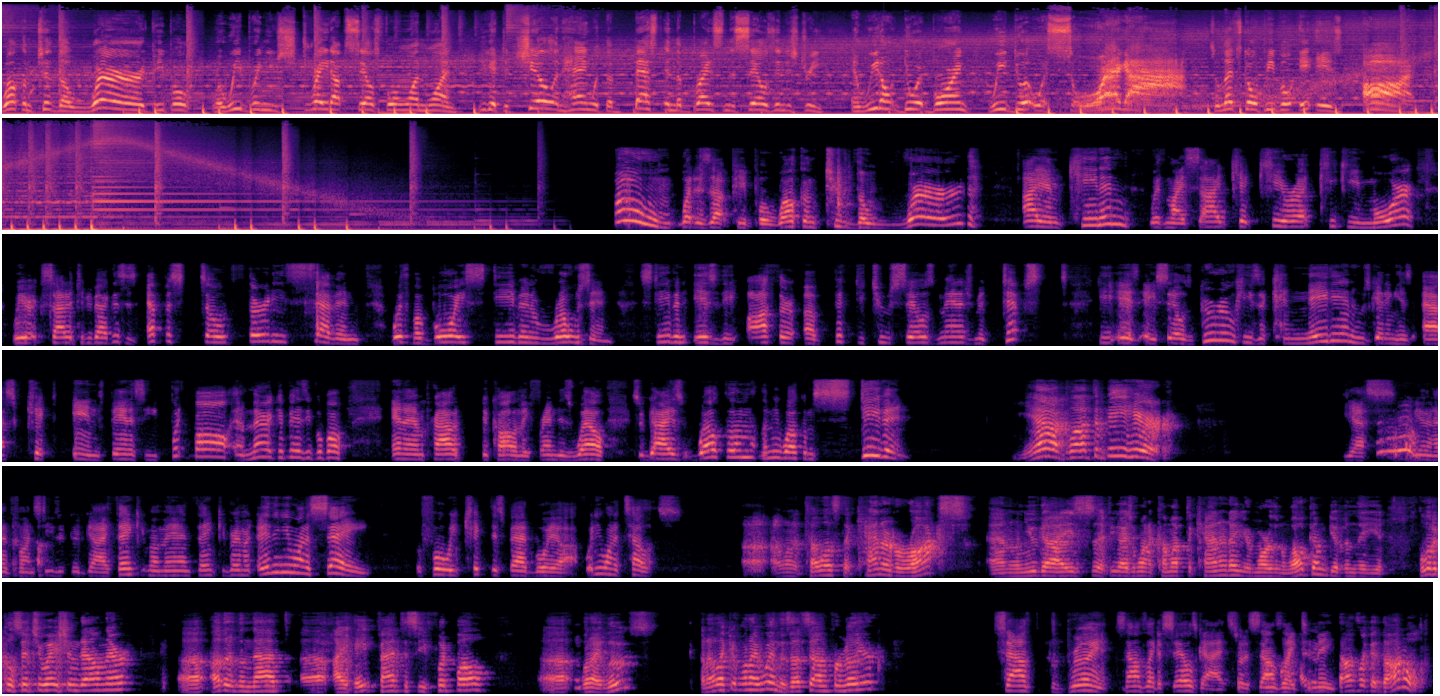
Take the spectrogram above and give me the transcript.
Welcome to The Word, people, where we bring you straight up sales 411. You get to chill and hang with the best and the brightest in the sales industry. And we don't do it boring, we do it with swagger. So let's go, people. It is on. Boom! What is up, people? Welcome to The Word. I am Keenan with my sidekick Kira Kiki Moore. We are excited to be back. This is episode 37 with my boy Steven Rosen. Steven is the author of 52 Sales Management Tips. He is a sales guru. He's a Canadian who's getting his ass kicked in fantasy football, American fantasy football, and I'm proud to call him a friend as well. So, guys, welcome. Let me welcome Steven. Yeah, glad to be here. Yes, we're gonna have fun. Steve's a good guy. Thank you, my man. Thank you very much. Anything you want to say before we kick this bad boy off? What do you want to tell us? Uh, I want to tell us that Canada rocks. And when you guys, if you guys want to come up to Canada, you're more than welcome, given the political situation down there. Uh, other than that, uh, I hate fantasy football uh, when I lose, and I like it when I win. Does that sound familiar? Sounds brilliant. Sounds like a sales guy. Sort of sounds like to me. Sounds like a Donald.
